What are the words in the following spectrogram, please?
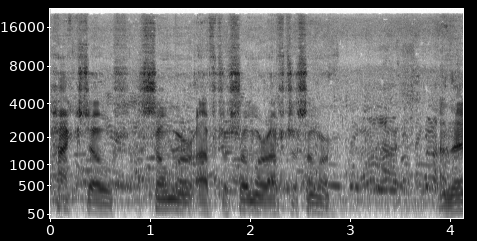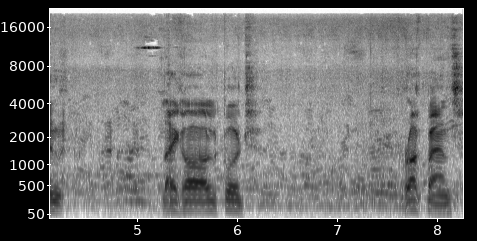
packed out summer after summer after summer. And then, like all good rock bands,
